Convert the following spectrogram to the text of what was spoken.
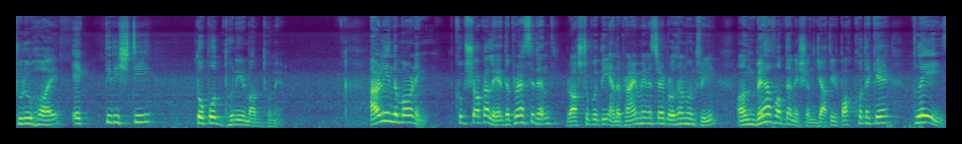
শুরু হয় একত্রিশটি তোপধ্বনির মাধ্যমে। আর্লি ইন দ্য মর্নিং খুব সকালে দ্য প্রেসিডেন্ট রাষ্ট্রপতি অ্যান্ড দ্য প্রাইম মিনিস্টার প্রধানমন্ত্রী on behalf of the nation জাতির পক্ষ থেকে প্লেস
